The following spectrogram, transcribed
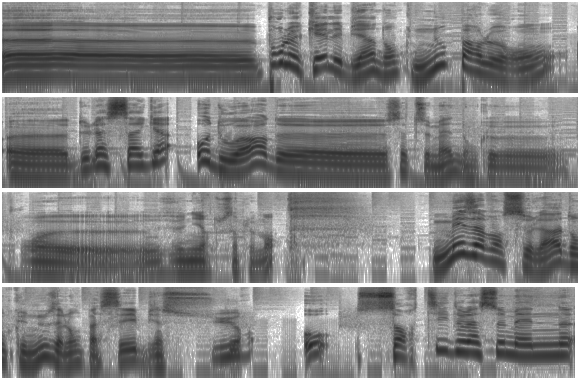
Euh, pour lequel eh bien, donc, nous parlerons euh, de la saga Oddworld cette semaine, donc pour venir tout simplement. Mais avant cela, donc nous allons passer bien sûr aux sorties de la semaine.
